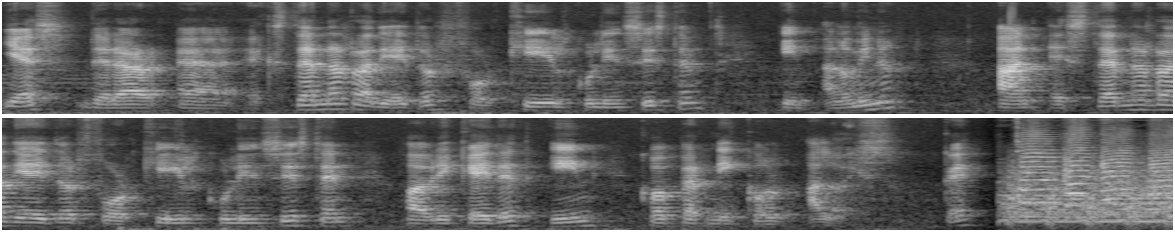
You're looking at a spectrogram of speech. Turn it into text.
Yes there are uh, external radiators for keel cooling system in aluminum and external radiator for keel cooling system fabricated in copper nickel alloys. Okay?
